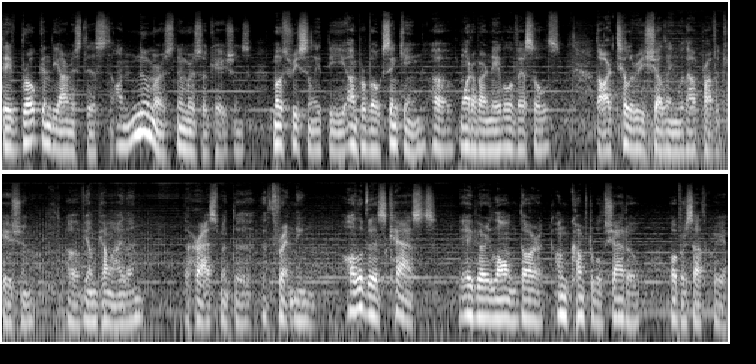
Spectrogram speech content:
They've broken the armistice on numerous, numerous occasions. Most recently, the unprovoked sinking of one of our naval vessels, the artillery shelling without provocation of Yeonpyeong Island, the harassment, the, the threatening. All of this casts a very long, dark, uncomfortable shadow over South Korea.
